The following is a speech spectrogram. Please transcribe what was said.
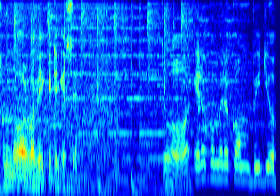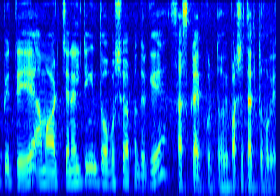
সুন্দরভাবে কেটে গেছে। তো এরকম এরকম ভিডিও পেতে আমার চ্যানেলটি কিন্তু অবশ্যই আপনাদেরকে সাবস্ক্রাইব করতে হবে, পাশে থাকতে হবে।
